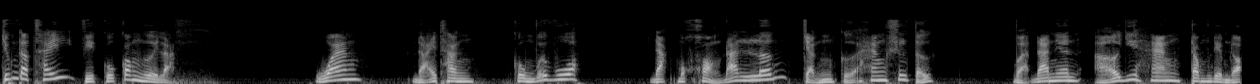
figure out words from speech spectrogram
chúng ta thấy việc của con người làm. quan đại thần cùng với vua đặt một hòn đá lớn chặn cửa hang sư tử, và Daniel ở dưới hang trong đêm đó.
